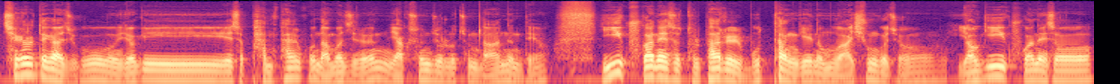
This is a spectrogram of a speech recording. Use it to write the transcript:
체결돼 가지고 여기에서 반 팔고 나머지는 약손절로 좀 나왔는데요. 이 구간에서 돌파를 못한 게 너무 아쉬운 거죠. 여기 구간에서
